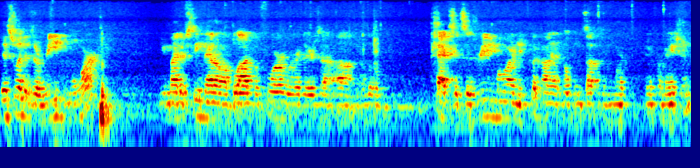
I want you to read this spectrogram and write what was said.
this one is a read more. You might have seen that on a blog before where there's a, um, a little text that says read more and you click on it, it opens up some more information.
